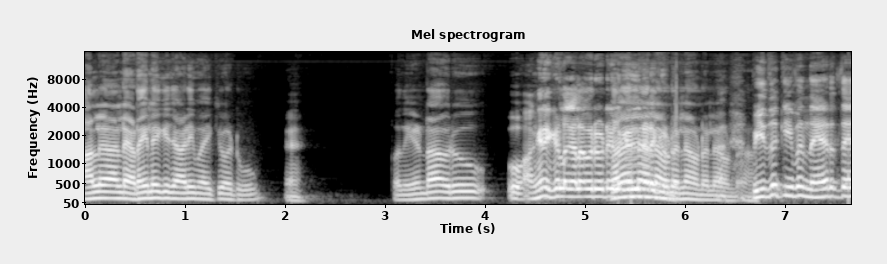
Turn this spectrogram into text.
ആളുകളുടെ ഇടയിലേക്ക് ചാടി മയക്കുമായിട്ട് പോകും. അപ്പൊ നീണ്ട ഒരു ഓ അങ്ങനെയൊക്കെയുള്ള. ആ. അപ്പൊ ഇതൊക്കെ ഇവൻ നേരത്തെ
